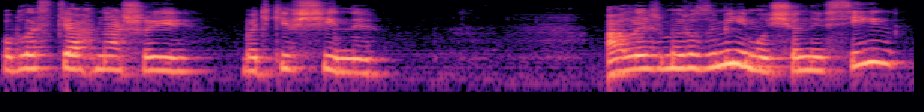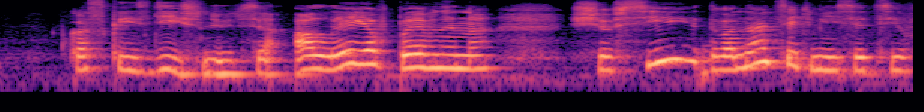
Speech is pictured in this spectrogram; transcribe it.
областях нашої батьківщини. Але ж ми розуміємо, що не всі казки здійснюються. Але я впевнена, що всі 12 місяців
